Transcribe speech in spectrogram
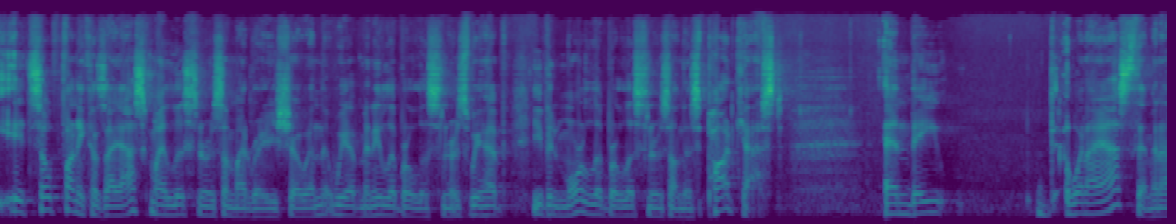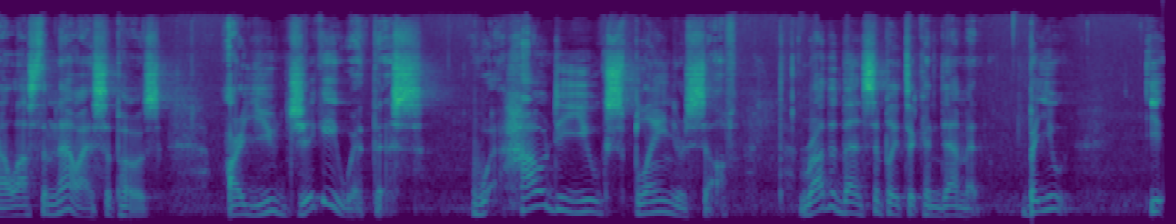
it's so funny because I ask my listeners on my radio show, and we have many liberal listeners. We have even more liberal listeners on this podcast. And they, when I ask them, and I'll ask them now, I suppose, are you jiggy with this? How do you explain yourself? Rather than simply to condemn it. But you, you,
